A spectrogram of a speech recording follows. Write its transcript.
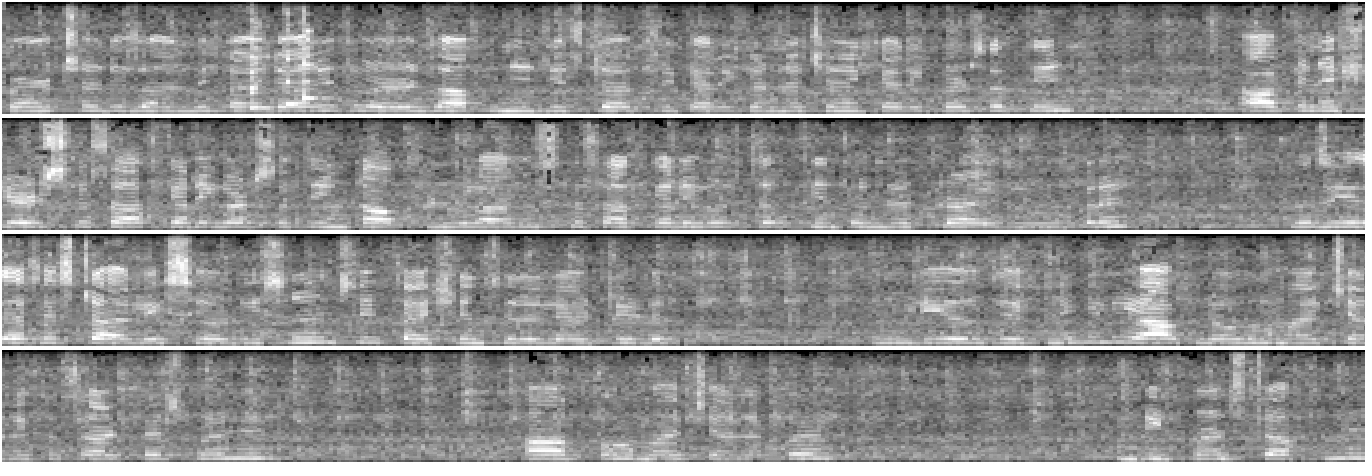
پینٹ سے ڈیزائن دکھائی جا رہی تو ویئرز آپ انہیں جس ٹائپ سے کیری کرنا چاہیں کیری کر سکتے ہیں۔ آپ انہیں شرٹس کے ساتھ کیری کر سکتی ہیں، ٹاپ اینڈ بلازز کے ساتھ کیری کر سکتی ہیں، تو انہیں ٹرائی ضرور کریں۔ مزید ایسے اسٹائلش اور ڈیسنٹ سی فیشن سے ریلیٹڈ ویڈیوز دیکھنے کے لیے آپ لوگ ہمارے چینل کے ساتھ ٹچ میں ہیں۔ آپ کو ہمارے چینل پر ڈیفرنٹ اسٹف میں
